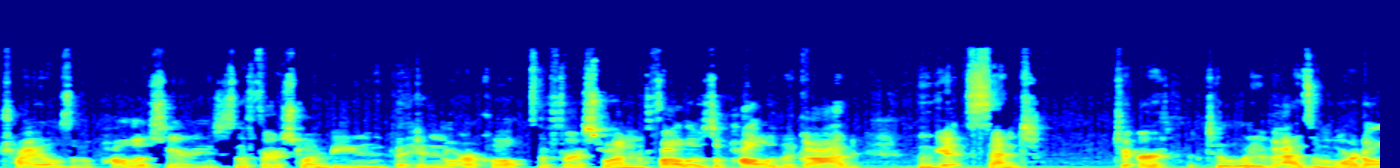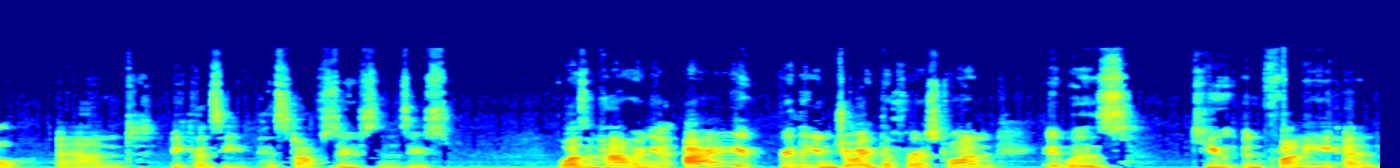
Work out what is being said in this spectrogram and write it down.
Trials of Apollo series, the first one being The Hidden Oracle. The first one follows Apollo the god who gets sent to Earth to live as a mortal and because he pissed off Zeus and Zeus wasn't having it. I really enjoyed the first one. It was cute and funny and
